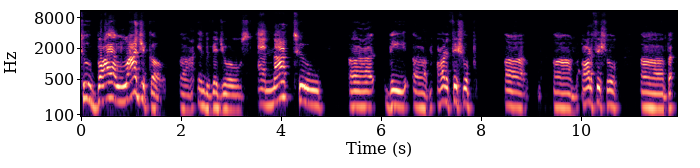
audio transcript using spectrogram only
to biological uh, individuals and not to uh, the um, artificial uh, um, artificial uh, but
